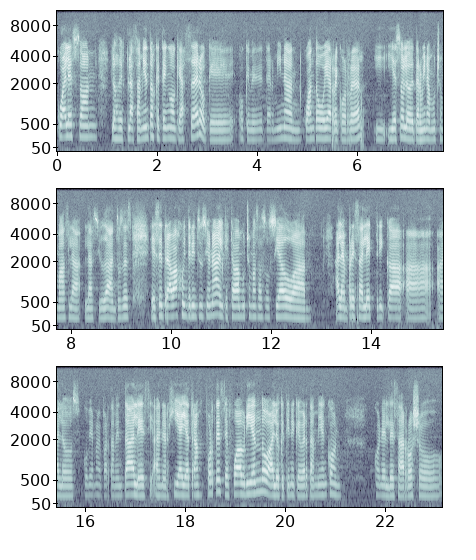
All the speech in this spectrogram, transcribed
cuáles son los desplazamientos que tengo que hacer o que, o que me determinan cuánto voy a recorrer y, eso lo determina mucho más la, la, ciudad. Entonces, ese trabajo interinstitucional que estaba mucho más asociado a, a la empresa eléctrica, a, a, los gobiernos departamentales, a energía y a transporte, se fue abriendo a lo que tiene que ver también con, con el desarrollo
